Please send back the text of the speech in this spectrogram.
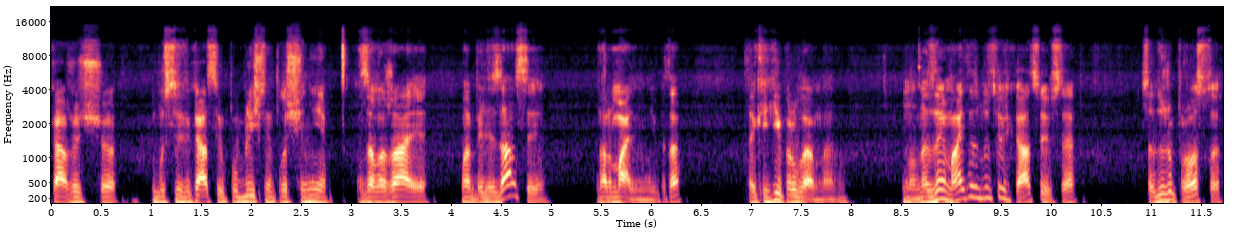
кажуть, що бусифікація в публічній площині заважає мобілізації, нормальні ніби, так? Так які проблеми? Ну, не займайтеся бусифікацією, все. Все дуже просто.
